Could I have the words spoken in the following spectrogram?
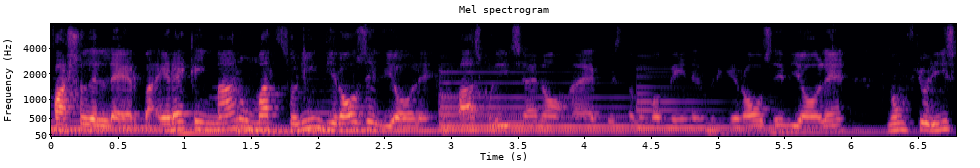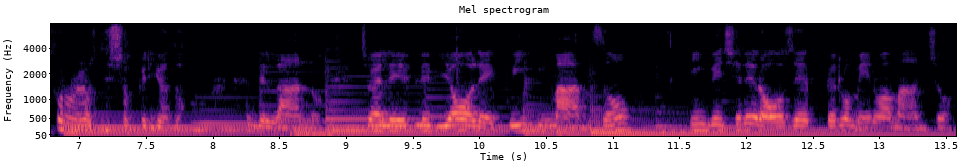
fascio dell'erba e reca in mano un mazzolino di rose e viole. Pascoli dice eh no, eh, questo non va bene perché rose e viole non fioriscono nello stesso periodo dell'anno, cioè le, le viole qui in marzo, invece le rose perlomeno a maggio.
